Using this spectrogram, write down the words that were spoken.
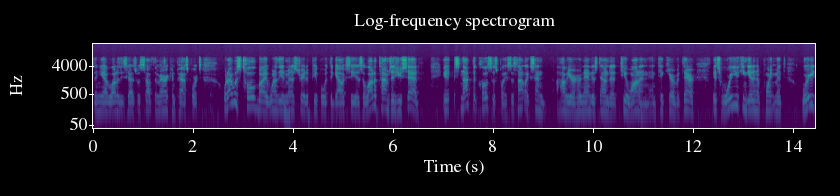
then you have a lot of these guys with South American passports. What I was told by one of the administrative people with the Galaxy is a lot of times, as you said, it's not the closest place. It's not like send Javier Hernandez down to Tijuana and, and, take care of it there. It's where you can get an appointment, where you,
